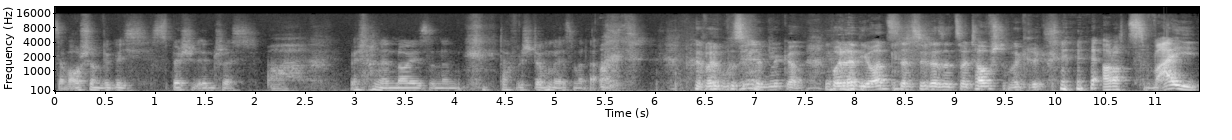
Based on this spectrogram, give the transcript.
Ist aber auch schon wirklich Special Interest. Oh. Wenn man dann neu ist und dann Tafelstumme erstmal da. Weil du musst ja Glück haben. Oder die Odds, dass du da so zwei Taubstumme kriegst. auch noch zwei!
